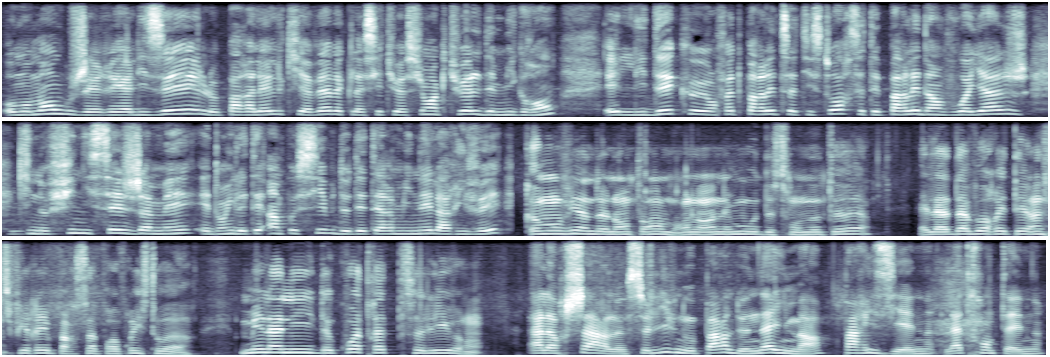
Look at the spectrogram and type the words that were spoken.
au moment où j'ai réalisé le parallèle qu'il y avait avec la situation actuelle des migrants et l'idée que en fait parler de cette histoire c'était parler d'un voyage qui ne finissait jamais et dont il était impossible de déterminer l'arrivée. Comme on vient de l'entendre dans les mots de son auteur, Elle a d'abord été inspirée par sa propre histoire. Mélanie, de quoi traite ce livre? Alors Charles, ce livre nous parle de Naïma, parisienne, la trentaine,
